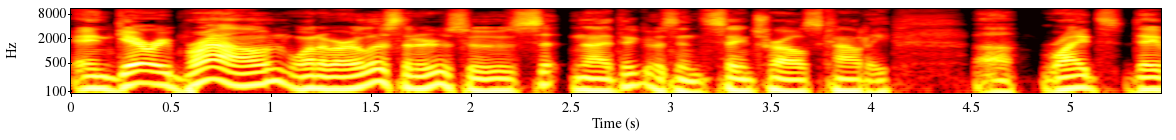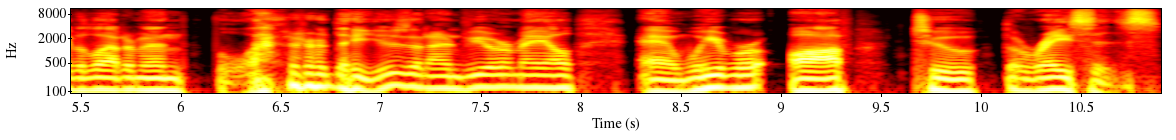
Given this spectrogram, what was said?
And Gary Brown, one of our listeners who's sitting, I think it was in St. Charles County, uh, writes David Letterman the letter. They use it on viewer mail, and we were off to the races.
